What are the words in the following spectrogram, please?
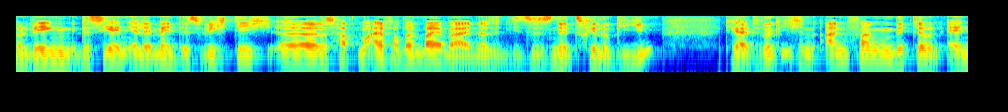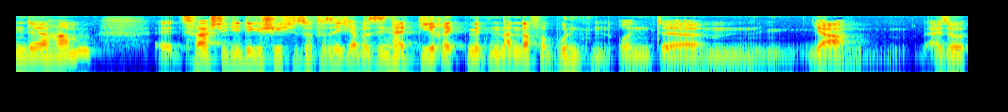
von wegen, das Serienelement ist wichtig, äh, das hat man einfach dann beibehalten. Also das ist eine Trilogie, die halt wirklich einen Anfang, Mitte und Ende haben. Äh, zwar steht jede Geschichte so für sich, aber sie sind halt direkt miteinander verbunden. Und ähm, ja, also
